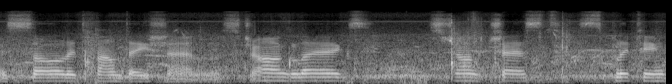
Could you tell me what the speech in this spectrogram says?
a solid foundation, strong legs, strong chest, splitting,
